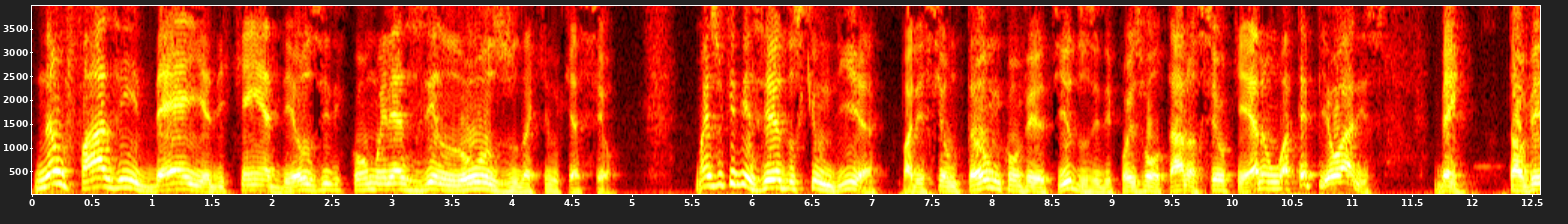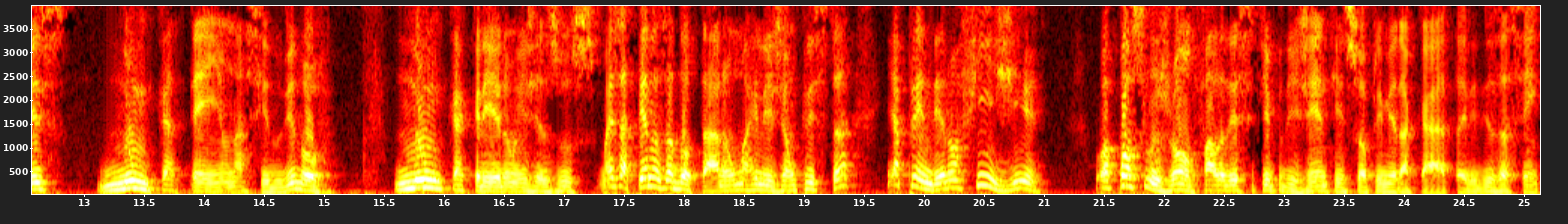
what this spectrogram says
não fazem ideia de quem é Deus e de como ele é zeloso daquilo que é seu. Mas o que dizer dos que um dia pareciam tão convertidos e depois voltaram a ser o que eram, ou até piores? Bem, talvez nunca tenham nascido de novo. Nunca creram em Jesus, mas apenas adotaram uma religião cristã e aprenderam a fingir o apóstolo João fala desse tipo de gente em sua primeira carta. Ele diz assim:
